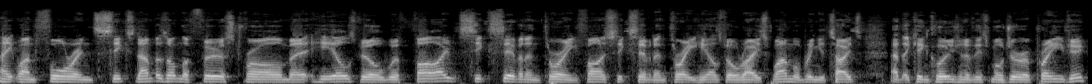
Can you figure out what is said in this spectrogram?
Eight one four and six numbers on the first from uh, Healesville with five, six, seven, and three. Five, six, seven, and three. Healesville race one. We'll bring you totes at the conclusion of this Mildura preview.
